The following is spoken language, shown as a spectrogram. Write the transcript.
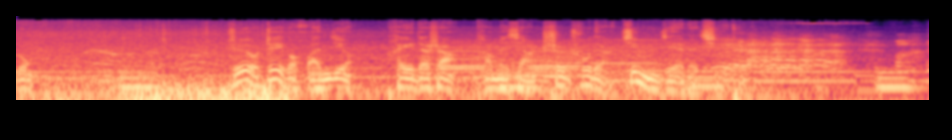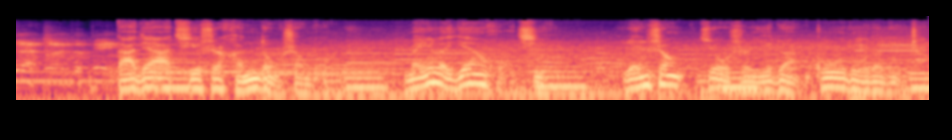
弄。只有这个环境配得上他们想吃出点境界的企图。大家其实很懂生活，没了烟火气，人生就是一段孤独的旅程。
